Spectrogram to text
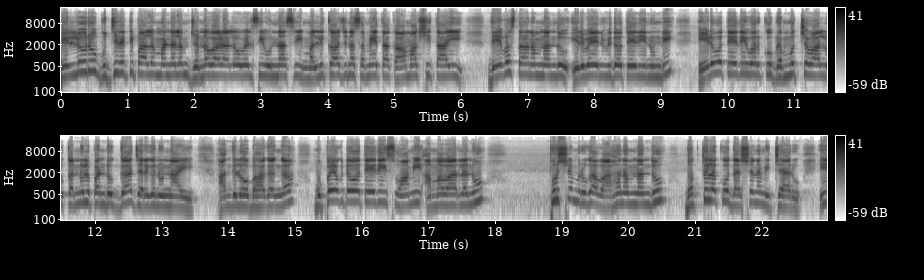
నెల్లూరు బుజ్జిరెడ్డిపాలెం మండలం జొన్నవాడలో వెలిసి ఉన్న శ్రీ మల్లికార్జున సమేత కామాక్షి తాయి దేవస్థానం నందు ఇరవై ఎనిమిదో తేదీ నుండి ఏడవ తేదీ వరకు బ్రహ్మోత్సవాలు కన్నుల పండుగగా జరగనున్నాయి. అందులో భాగంగా ముప్పై ఒకటవ తేదీ స్వామి అమ్మవార్లను పురుష మృగ వాహనం నందు భక్తులకు దర్శనమిచ్చారు. ఈ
